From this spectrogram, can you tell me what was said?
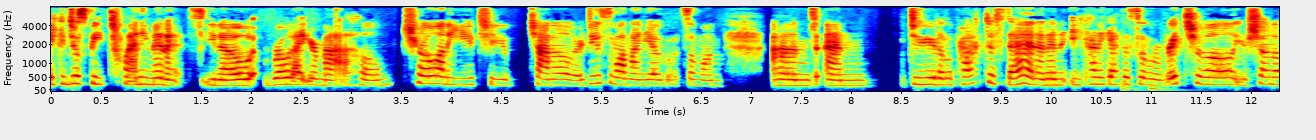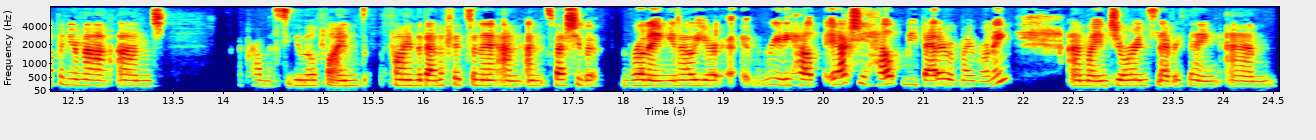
It can just be 20 minutes, you know, roll out your mat at home, throw on a YouTube channel or do some online yoga with someone and and do your little practice then and then you kind of get this little ritual you're showing up in your mat and i promise you will find find the benefits in it and and especially with running you know you're it really helped it actually helped me better with my running and my endurance and everything um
